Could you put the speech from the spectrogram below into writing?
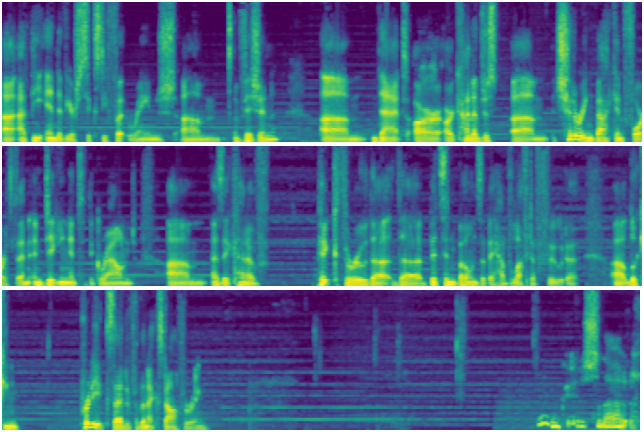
uh, at the end of your 60 foot range um, vision um, that are are kind of just um, chittering back and forth and, and digging into the ground um, as they kind of pick through the the bits and bones that they have left of food, uh, looking pretty excited for the next offering. Okay, so that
